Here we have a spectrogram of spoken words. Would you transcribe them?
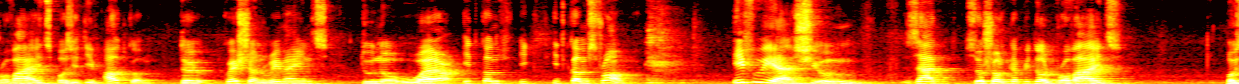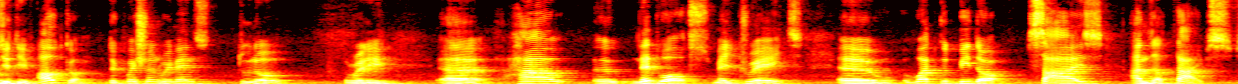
provides positive outcome, the question remains to know where it, comes, it, it comes from. If we assume that social capital provides positive outcome, the question remains to know really uh, how uh, networks may create, uh, what could be the size and the types.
